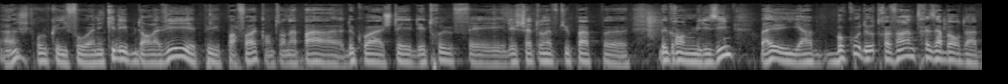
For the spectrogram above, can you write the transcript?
Hein, je trouve qu'il faut un équilibre dans la vie. Et puis parfois, quand on n'a pas de quoi acheter des truffes et des Châteauneuf du Pape euh, de grandes millésimes, bah, il y a beaucoup d'autres vins très abordables.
